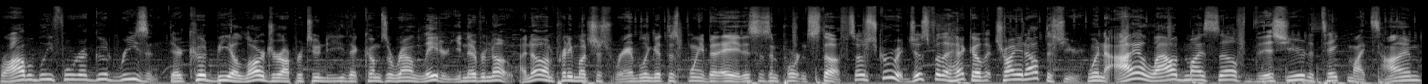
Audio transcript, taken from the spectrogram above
probably for a good reason. There could be a larger opportunity that comes around later, you never know. I know I'm pretty much just rambling at this point, but hey, this is important stuff. So screw it, just for the heck of it, try it out this year. When I allowed myself this year to take my time,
